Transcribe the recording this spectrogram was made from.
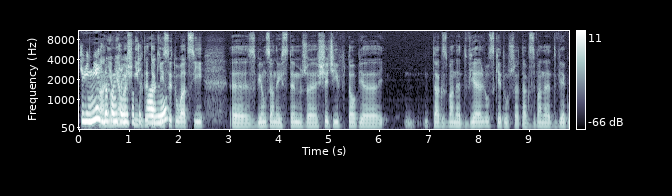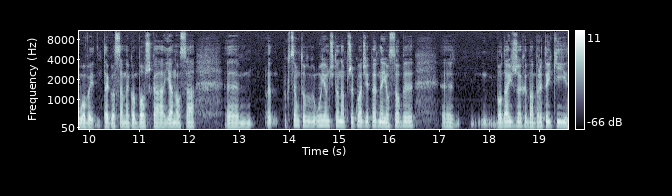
Czyli nie jest A do nie końca miałaś nigdy takiej sytuacji e, związanej z tym, że siedzi w tobie tak zwane dwie ludzkie dusze, tak zwane dwie głowy tego samego Bożka Janosa. E, Chcę to ująć to na przykładzie pewnej osoby, bodajże chyba Brytyjki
